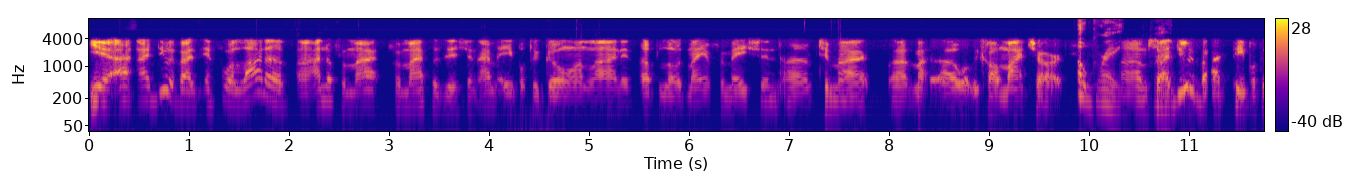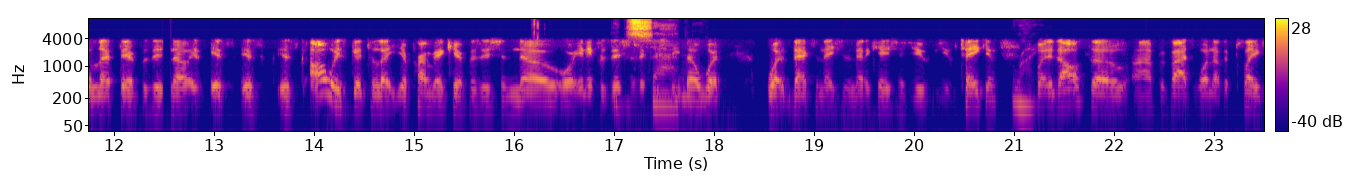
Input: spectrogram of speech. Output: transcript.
Yeah, I, I do advise, and for a lot of, uh, I know for my for my position, I'm able to go online and upload my information um, to my, uh, my uh, what we call my chart. Oh, great. Um, so I do advise people to let their physician know. It, it's it's it's always good to let your primary care physician know, or any physician that you see know what what vaccinations and medications you've you've taken. Right. But it also uh, provides one other place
